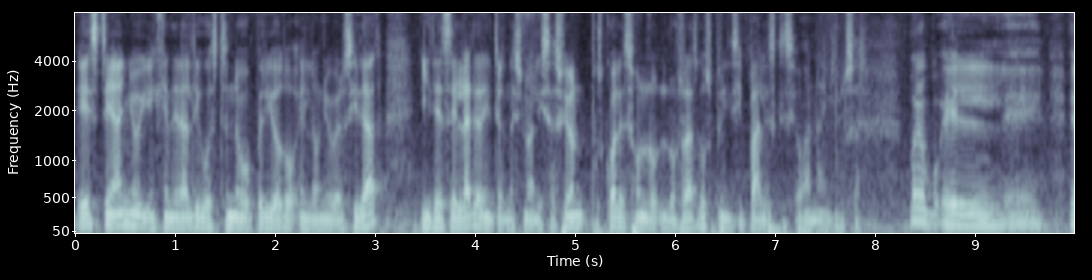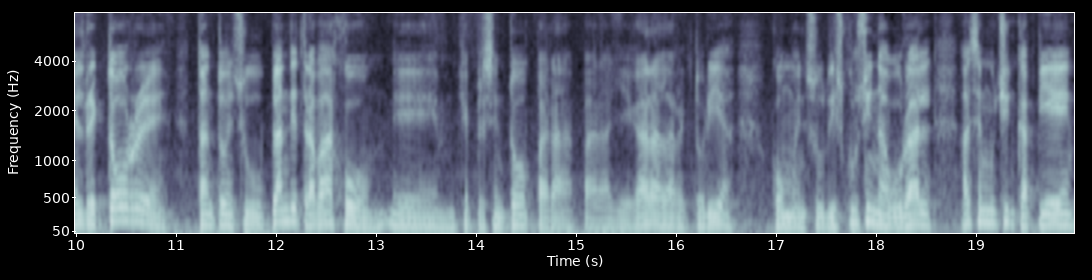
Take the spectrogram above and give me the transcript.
este año y en general digo este nuevo periodo en la universidad y desde el área de internacionalización, pues cuáles son los rasgos principales que se van a impulsar? Bueno, el, eh, el rector, eh, tanto en su plan de trabajo que presentó para, para llegar a la rectoría, como en su discurso inaugural, hace mucho hincapié,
